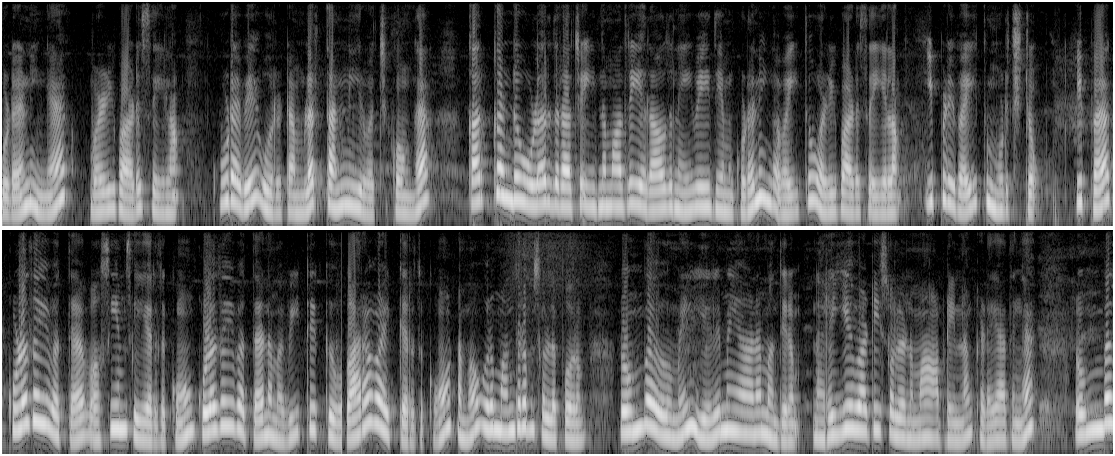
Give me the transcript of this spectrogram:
கூட நீங்கள் வழிபாடு செய்யலாம். கூடவே ஒரு டம்ளர் தண்ணீர் வச்சுக்கோங்க. கற்கண்டு உலர் திராட்சை இந்த மாதிரி ஏதாவது நெய்வேத்தியம் கூட நீங்கள் வைத்து வழிபாடு செய்யலாம். இப்படி வைத்து முடிச்சிட்டோம். இப்போ குலதெய்வத்தை வசியம் செய்யறதுக்கும் குலதெய்வத்தை நம்ம வீட்டுக்கு வர வைக்கிறதுக்கும் நம்ம ஒரு மந்திரம் சொல்ல போகிறோம் ரொம்பவுமே எளிமையான மந்திரம். நிறைய வாட்டி சொல்லணுமா அப்படின்லாம் கிடையாதுங்க. ரொம்ப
